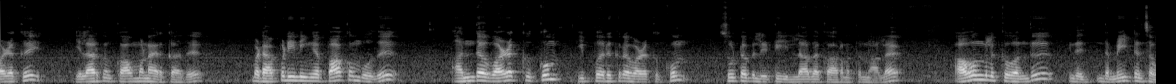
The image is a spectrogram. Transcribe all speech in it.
வழக்கு எல்லாருக்கும் காமனாக இருக்காது. பட் அப்படி நீங்கள் பார்க்கும்போது அந்த வழக்குக்கும் இப்போ இருக்கிற வழக்குக்கும் சூட்டபிலிட்டி இல்லாத காரணத்தினால அவங்களுக்கு வந்து இந்த இந்த மெயின்டெனன்ஸை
